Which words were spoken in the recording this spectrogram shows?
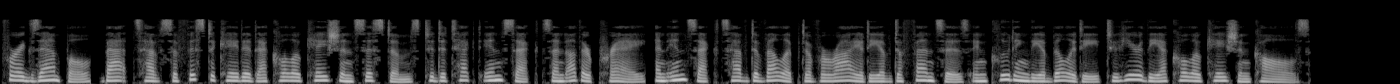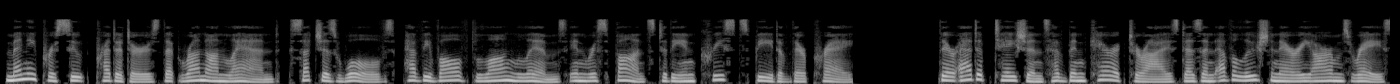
For example, bats have sophisticated echolocation systems to detect insects and other prey, and insects have developed a variety of defenses including the ability to hear the echolocation calls. Many pursuit predators that run on land, such as wolves, have evolved long limbs in response to the increased speed of their prey. Their adaptations have been characterized as an evolutionary arms race,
